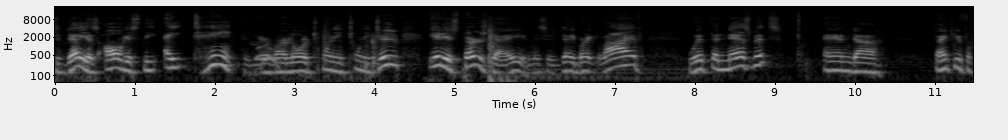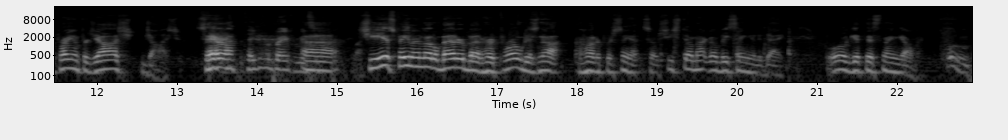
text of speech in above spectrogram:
Today is August the 18th, the year of our Lord 2022. It is Thursday, and this is Daybreak Live with the Nesbits. And uh, thank you for praying for Josh. Josh. Sarah. Thank you for praying for me. Uh, she is feeling a little better, but her throat is not 100%. So she's still not going to be singing today. We'll get this thing going. Boom.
